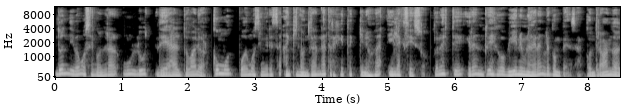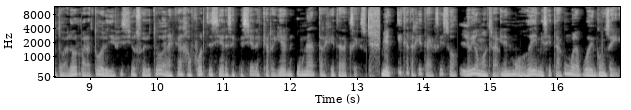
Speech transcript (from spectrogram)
donde vamos a encontrar un loot de alto valor. ¿Cómo podemos ingresar? Hay que encontrar la tarjeta que nos da el acceso. Con este gran riesgo viene una gran recompensa. Contrabando de alto valor para todo el edificio, sobre todo en las cajas fuertes y áreas especiales que requieren una tarjeta de acceso. Bien, esta tarjeta de acceso le voy a mostrar en el modo DMZ cómo la pueden conseguir.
